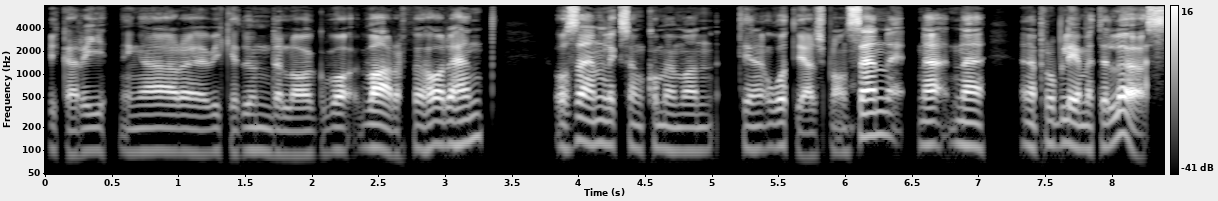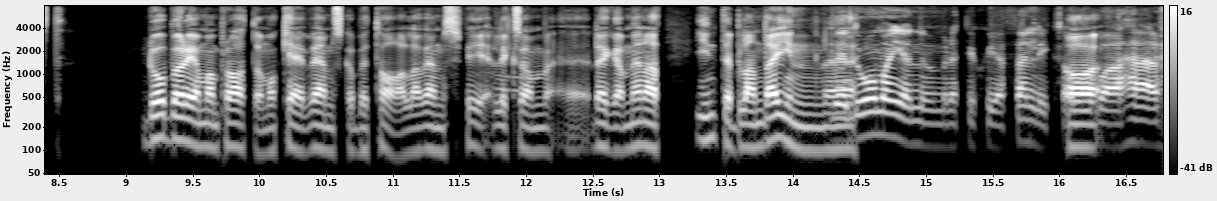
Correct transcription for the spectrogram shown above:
vilka ritningar, eh, vilket underlag, var, varför har det hänt? Och sen liksom kommer man till en åtgärdsplan. Sen när, när, när problemet är löst, då börjar man prata om, okej, vem ska betala, vems fel, liksom eh, lägga, men att inte blanda in Det eh, är då man ger numret till chefen liksom. Ja. Och bara här.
